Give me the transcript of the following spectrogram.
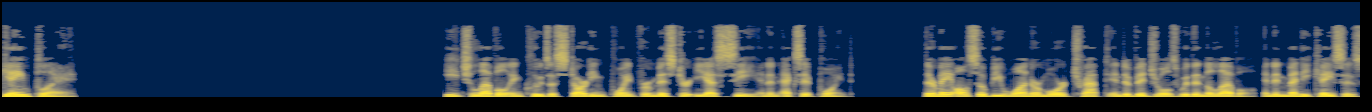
Gameplay Each level includes a starting point for Mr. ESC and an exit point. There may also be one or more trapped individuals within the level, and in many cases,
